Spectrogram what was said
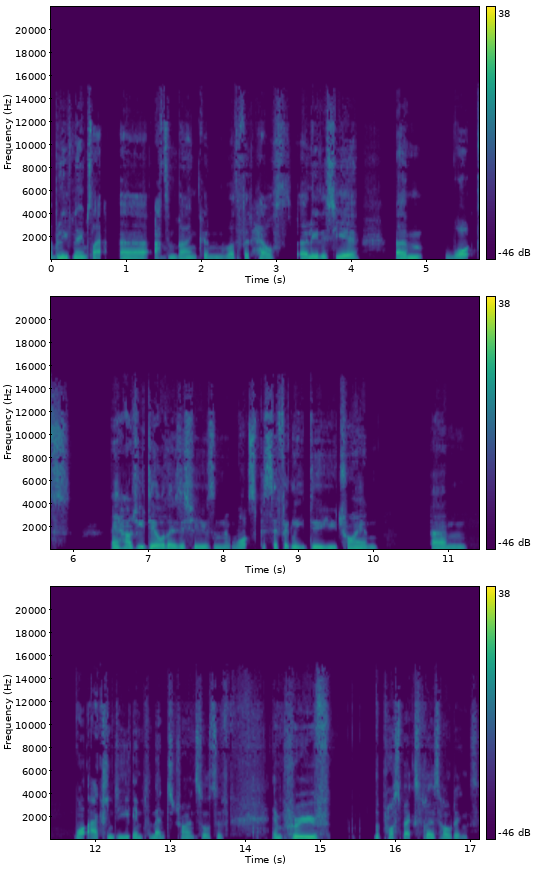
I believe names like uh, Bank and Rutherford Health earlier this year. Um, what and how do you deal with those issues, and what specifically do you try and um, what action do you implement to try and sort of improve the prospects for those holdings?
